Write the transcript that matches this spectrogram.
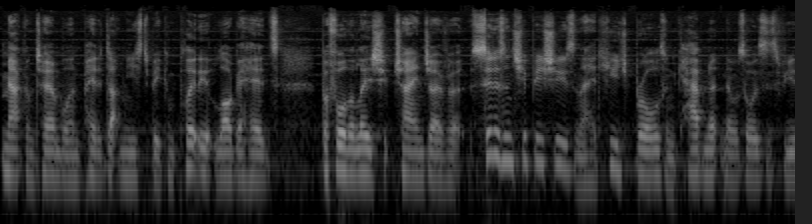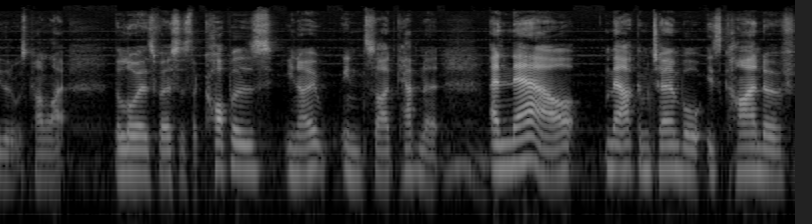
Malcolm Turnbull and Peter Dutton used to be completely at loggerheads before the leadership change over citizenship issues, and they had huge brawls in cabinet, and there was always this view that it was kind of like the lawyers versus the coppers, you know, inside cabinet. Mm. And now Malcolm Turnbull is kind of,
